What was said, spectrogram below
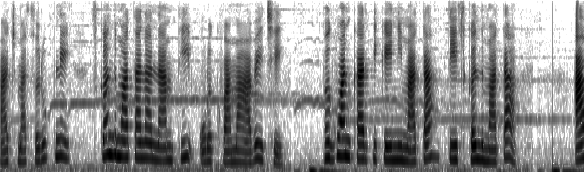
પાંચમા સ્વરૂપને સ્કંદ માતાના નામથી ઓળખવામાં આવે છે. ભગવાન કાર્તિકેયની માતા, તે સ્કંદ માતા. આ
